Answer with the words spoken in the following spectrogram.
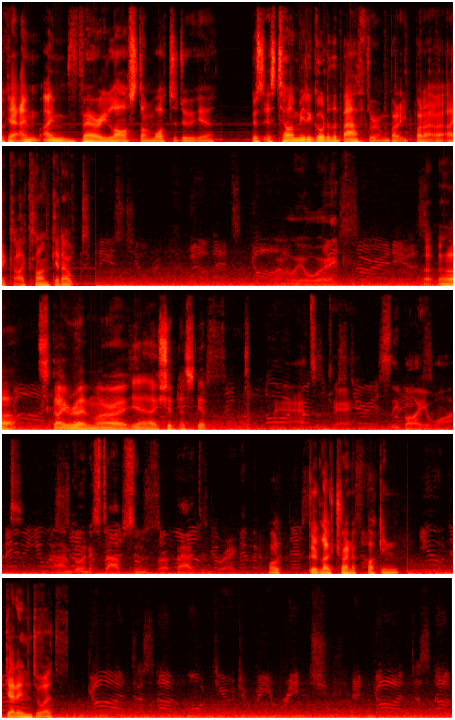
Okay, I'm I'm very lost on what to do here. Because it's telling me to go to the bathroom, but but I, I, I can't get out. Finally awake? Uh, uh Skyrim, alright, yeah, I shouldn't have skipped. Nah, that's okay. Sleep all you want. I'm going to stop soon for a bathroom break. Well, good luck trying to fucking get into it. God does not want you to be rich, and God does not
